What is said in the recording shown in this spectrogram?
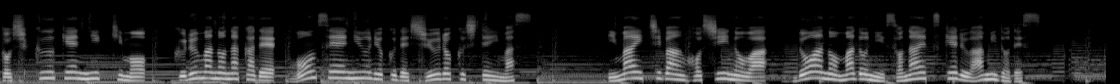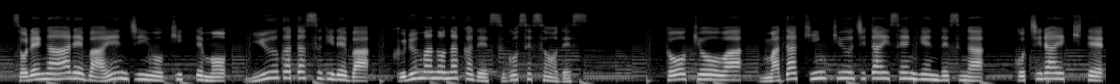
都市空間日記も車の中で音声入力で収録しています。今一番欲しいのはドアの窓に備え付ける網戸です。それがあればエンジンを切っても夕方過ぎれば車の中で過ごせそうです。東京はまた緊急事態宣言ですが、こちらへ来て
